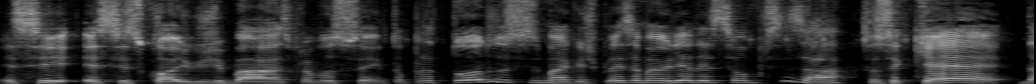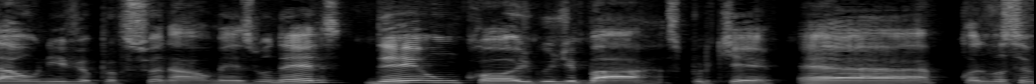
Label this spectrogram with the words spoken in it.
esse, esses códigos de barras para você. Então, para todos esses marketplaces, a maioria deles vão precisar. Se você quer dar um nível profissional mesmo neles, dê um código de barras. Porque é, quando você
